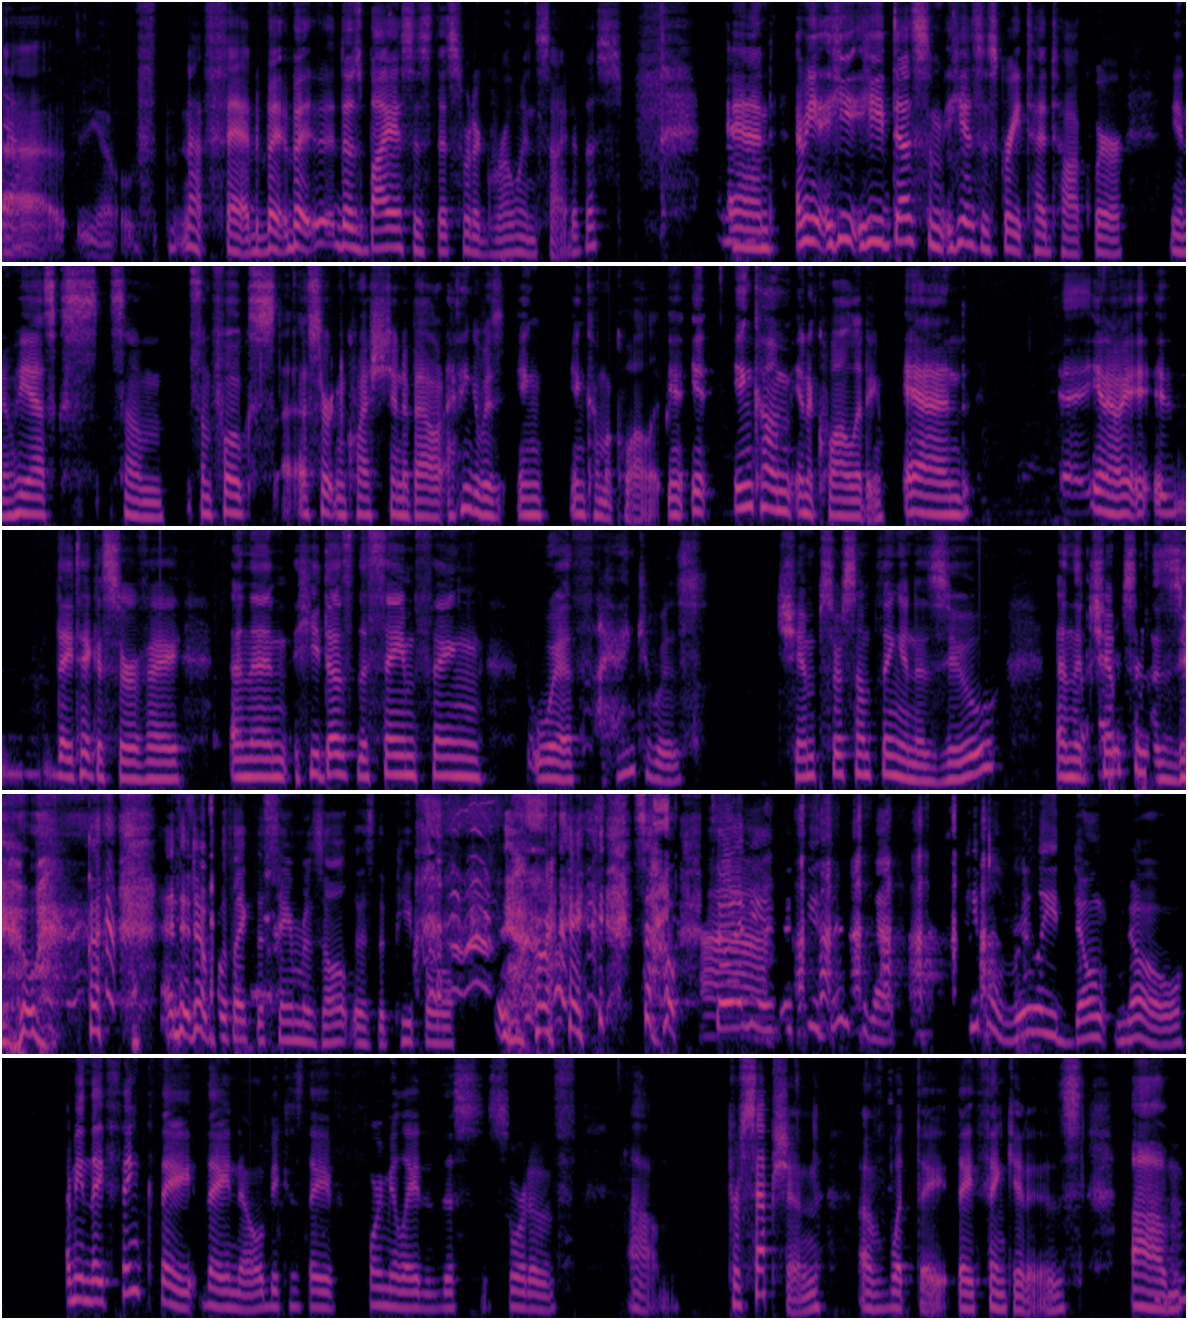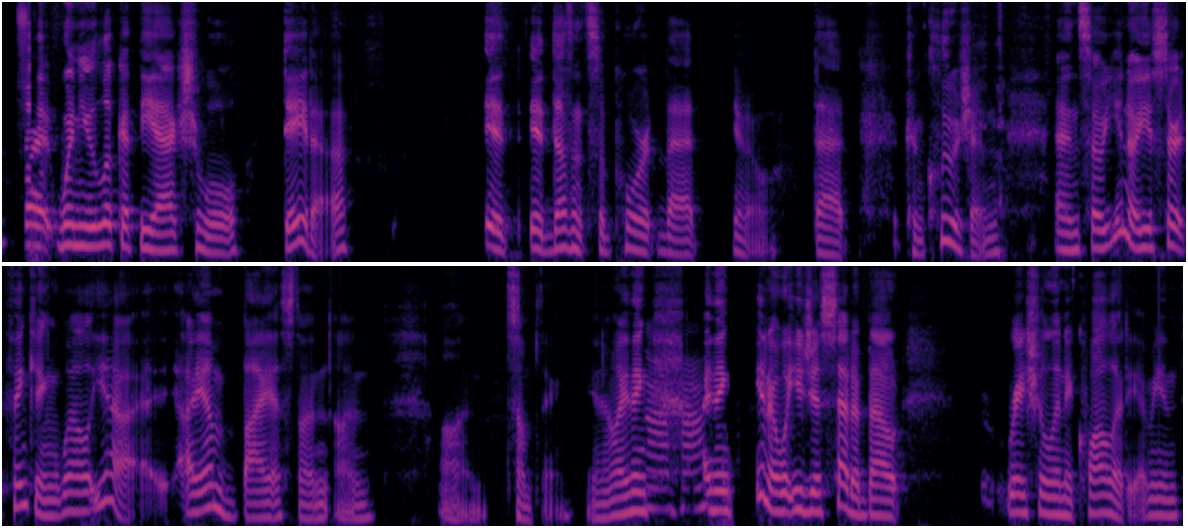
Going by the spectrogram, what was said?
uh, you know not fed but but those biases that sort of grow inside of us. Mm-hmm. and i mean he he does some he has this great ted talk where you know he asks some some folks a certain question about i think it was in, income equality in, income inequality. And eh, you know it, it, they take a survey and then he does the same thing with i think it was chimps or something in a zoo and the chimps in the zoo ended up with like the same result as the people right so so i mean it feeds into that people really don't know I mean, they think they they know because they've formulated this sort of um, perception of what they they think it is. Um, mm-hmm. But when you look at the actual data, it it doesn't support that you know that conclusion, and so you know you start thinking, well, yeah, I, I am biased on on on something. You know, I think uh-huh. I think you know what you just said about racial inequality. I mean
